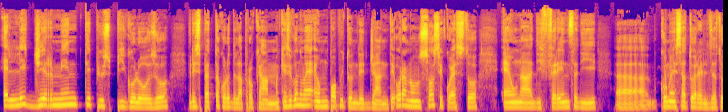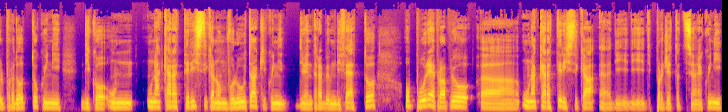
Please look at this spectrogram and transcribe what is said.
è leggermente più spigoloso rispetto a quello della Procam, che secondo me è un po' più tondeggiante. Ora non so se questo è una differenza di uh, come è stato realizzato il prodotto, quindi dico un, una caratteristica non voluta che quindi diventerebbe un difetto, oppure è proprio uh, una caratteristica uh, di, di, di, progettazione, quindi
